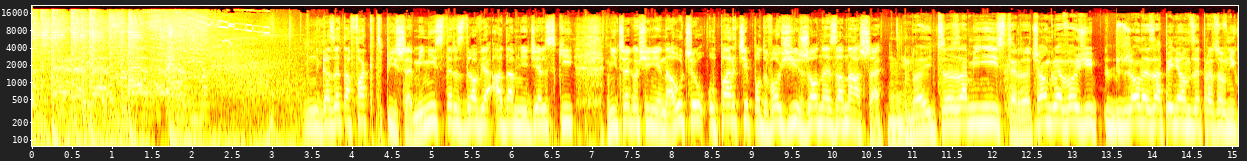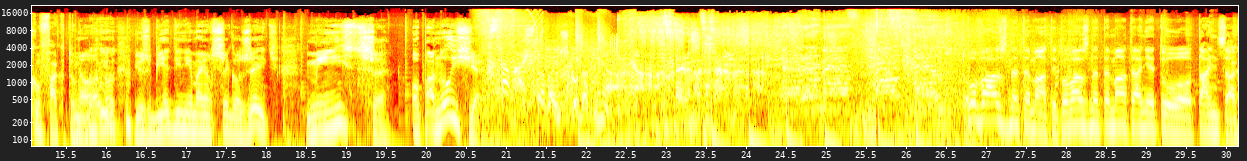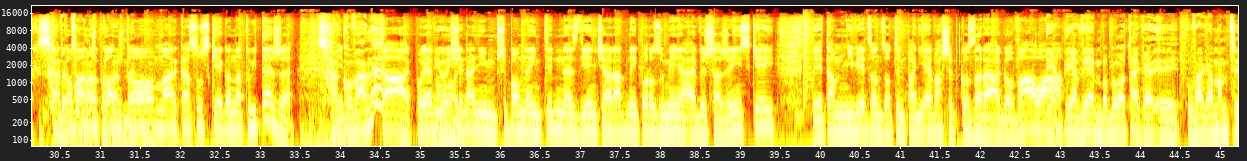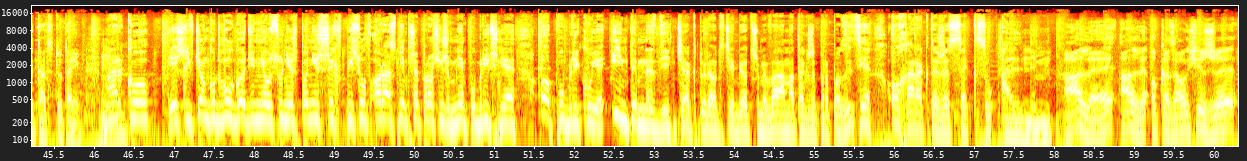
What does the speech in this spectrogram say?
Gazeta Fakt pisze: Minister zdrowia Adam Niedzielski niczego się nie nauczył, uparcie podwozi żonę za nasze. No i co za minister? No ciągle wozi żonę za pieniądze pracowników faktu. No, ju- już biedni nie mają z czego żyć. Ministrze, opanuj się. wstawaj, Wstawaj, szkoda dnia w RMF FM. Poważne tematy, poważne tematy, a nie tu o tańcach. No Schakowano konto? Marka Suskiego na Twitterze. Zhakowane? Tak, pojawiły Oj. się na nim, przypomnę, intymne zdjęcia radnej porozumienia Ewy Szarzyńskiej. Y, Tam nie wiedząc o tym pani Ewa szybko zareagowała. Ja, ja wiem, bo było tak, ja, y, uwaga, mam cytat tutaj. Mhm. Marku, jeśli w ciągu dwóch godzin nie usuniesz poniższych wpisów oraz nie przeprosisz mnie publicznie, opublikuję intymne zdjęcia, które od ciebie otrzymywałam, a także propozycje o charakterze seksualnym. Ale, ale okazało się, że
